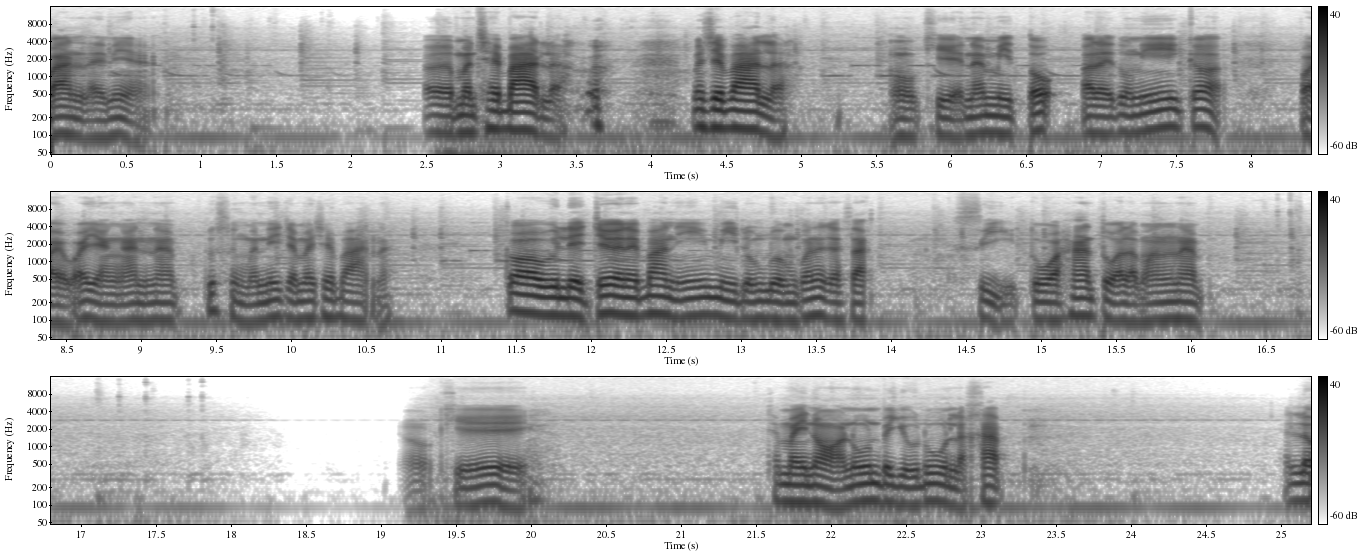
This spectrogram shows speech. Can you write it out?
บ้านอะไรเนี่ย เออมันใช่บ้านเหรอ ไม่ใช่บ้านเหรอ โอเคนะมีโต๊ะอะไรตรงนี้ก็ปล่อยไว้อย่างนั้นนะรู้สึกมันนี่จะไม่ใช่บ้านนะ ก็วิลเลเจอร์ในบ้านนี้มีรวมๆก็น่าจะสักสี่ตัวห้าตัวละมั้งนะครับโอเคทำไมหนอนู่นไปอยู่นู่นล่ะครับฮัลโหล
